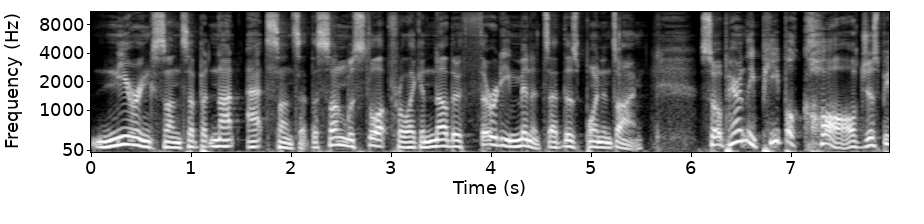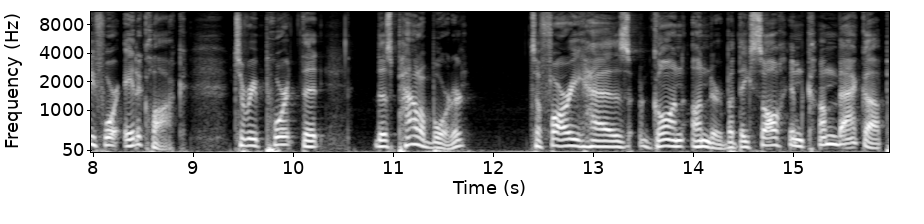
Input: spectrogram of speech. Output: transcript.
nearing sunset but not at sunset. The sun was still up for like another 30 minutes at this point in time. So apparently people call just before 8 o'clock to report that this paddleboarder tafari has gone under but they saw him come back up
